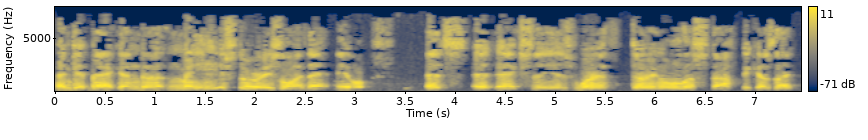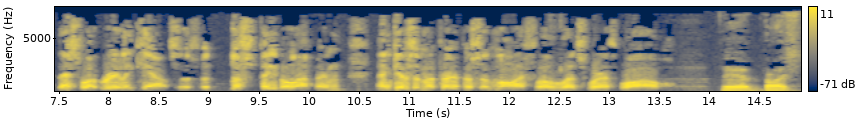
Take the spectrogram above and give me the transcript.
and get back into it. And when you hear stories like that, Neville, it's it actually is worth doing all this stuff because that that's what really counts. If it lifts people up and and gives them a purpose in life, well, that's worthwhile. Now, Bryce,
